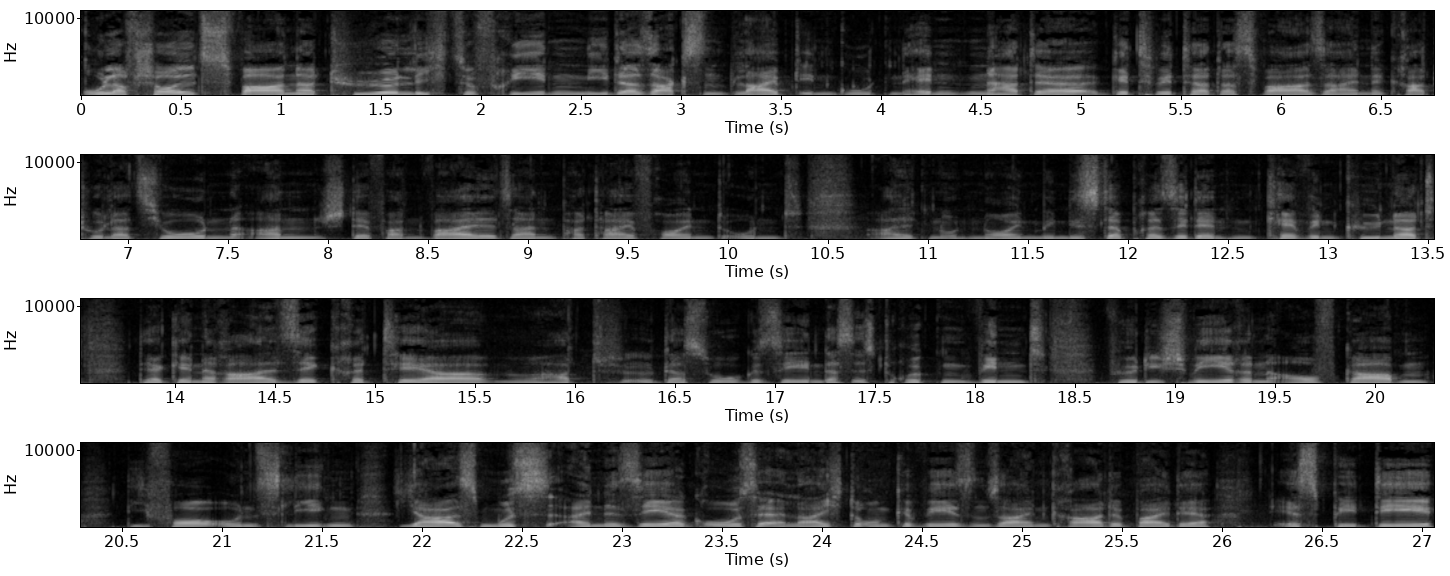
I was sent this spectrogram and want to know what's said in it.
Olaf Scholz war natürlich zufrieden. Niedersachsen bleibt in guten Händen, hat er getwittert. Das war seine Gratulation an Stefan Weil, seinen Parteifreund und alten und neuen Ministerpräsidenten Kevin Kühnert. Der Generalsekretär hat das so gesehen. Das ist Rückenwind für die schweren Aufgaben, die vor uns liegen. Ja, es muss eine sehr große Erleichterung gewesen sein, gerade bei der SPD.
